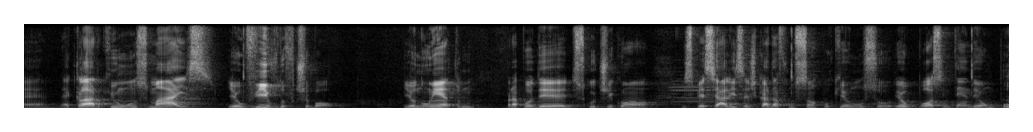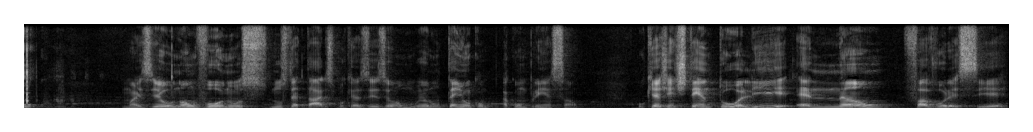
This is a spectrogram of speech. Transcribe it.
É, é claro que uns mais, eu vivo do futebol. Eu não entro para poder discutir com especialista de cada função, porque eu não sou. Eu posso entender um pouco, mas eu não vou nos, nos detalhes, porque às vezes eu não, eu não tenho a compreensão. O que a gente tentou ali é não favorecer,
